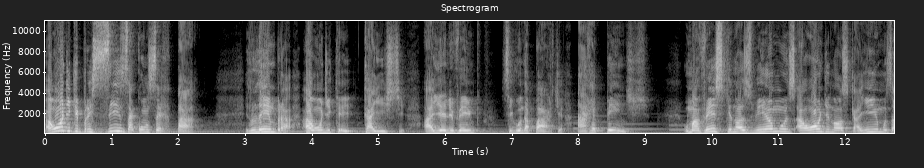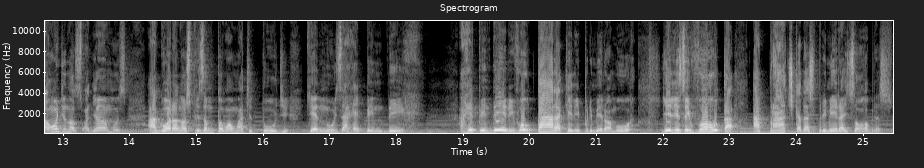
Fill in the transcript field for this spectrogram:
aonde que precisa consertar. Lembra aonde que caíste. Aí ele vem, segunda parte, arrepende. Uma vez que nós vemos aonde nós caímos, aonde nós falhamos, agora nós precisamos tomar uma atitude, que é nos arrepender arrepender e voltar àquele primeiro amor. E ele diz: volta à prática das primeiras obras.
